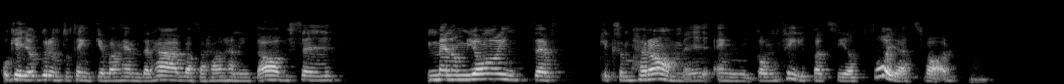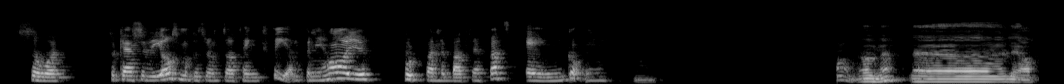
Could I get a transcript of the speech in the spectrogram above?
okej jag går runt och tänker vad händer här? Varför hör han inte av sig? Men om jag inte liksom hör av mig en gång till för att se att får jag ett svar? Mm. Så, så kanske det är jag som har gått runt och har tänkt fel. För ni har ju fortfarande bara träffats en gång. Ja, jag håller med. Eh, eller ja,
